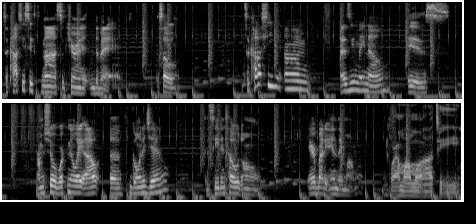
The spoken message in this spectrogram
Tekashi 69 securing the bag. So Tekashi, um, as you may know, is I'm sure working their way out of going to jail because he done told on everybody and their mama. Grandmama, auntie,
